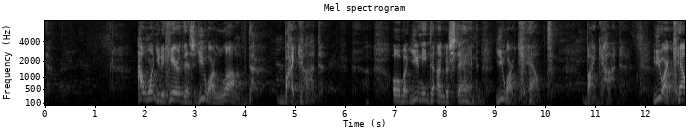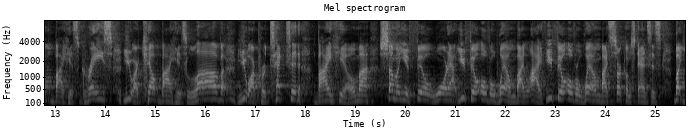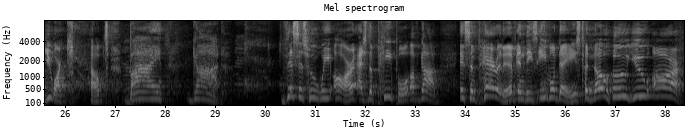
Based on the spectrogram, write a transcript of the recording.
I want you to hear this. You are loved by God. Oh, but you need to understand you are kept by God. You are kept by His grace. You are kept by His love. You are protected by Him. Uh, some of you feel worn out. You feel overwhelmed by life. You feel overwhelmed by circumstances, but you are kept by God. This is who we are as the people of God. It's imperative in these evil days to know who you are.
